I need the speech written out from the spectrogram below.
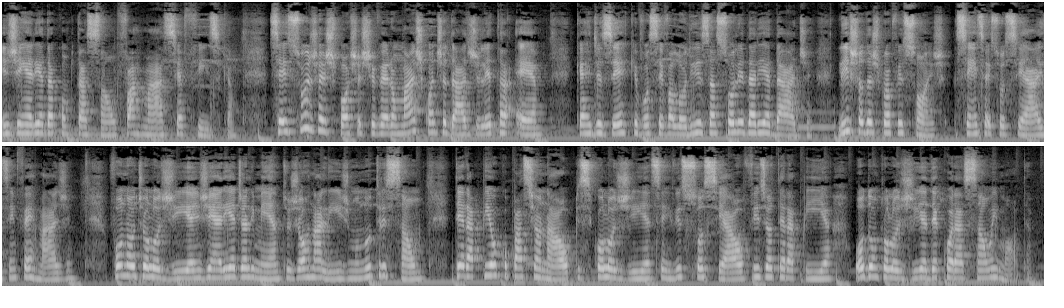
engenharia da computação, farmácia, física. Se as suas respostas tiveram mais quantidade de letra E, quer dizer que você valoriza a solidariedade. Lista das profissões: ciências sociais, enfermagem, fonoaudiologia, engenharia de alimentos, jornalismo, nutrição, terapia ocupacional, psicologia, serviço social, fisioterapia, odontologia, decoração e moda.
